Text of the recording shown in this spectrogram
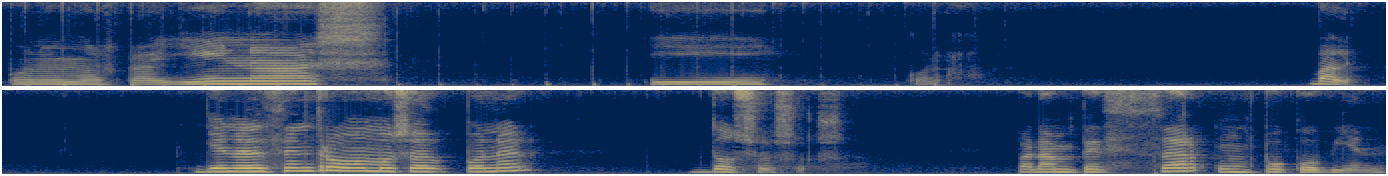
Ponemos gallinas y conejo. Vale. Y en el centro vamos a poner dos osos. Para empezar un poco bien.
